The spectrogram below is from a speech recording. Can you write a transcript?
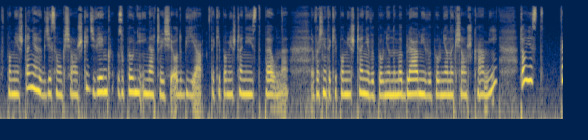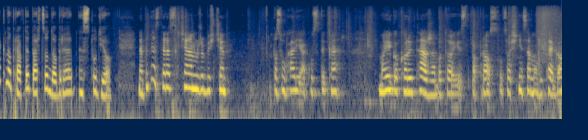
W pomieszczeniach, gdzie są książki, dźwięk zupełnie inaczej się odbija. Takie pomieszczenie jest pełne. Właśnie takie pomieszczenie wypełnione meblami, wypełnione książkami, to jest tak naprawdę bardzo dobre studio. Natomiast teraz chciałam, żebyście posłuchali akustykę mojego korytarza, bo to jest po prostu coś niesamowitego.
